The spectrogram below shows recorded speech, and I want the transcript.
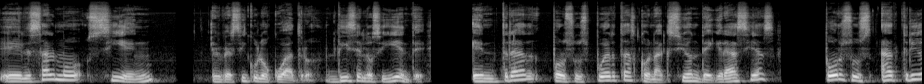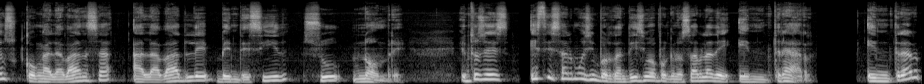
el Salmo 100, el versículo 4, dice lo siguiente, Entrad por sus puertas con acción de gracias, por sus atrios con alabanza, alabadle, bendecid su nombre. Entonces, este salmo es importantísimo porque nos habla de entrar, entrar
